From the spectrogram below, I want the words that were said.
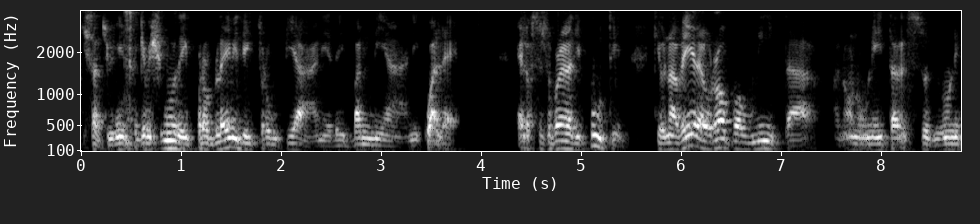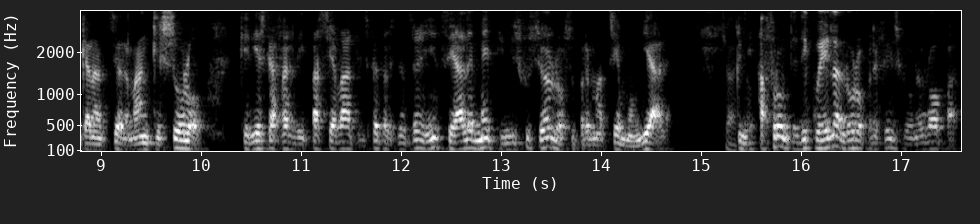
gli Stati Uniti, perché uno dei problemi dei trompiani e dei banniani, qual è? È lo stesso problema di Putin, che una vera Europa unita, ma non unita nel senso di un'unica nazione, ma anche solo che riesca a fare dei passi avanti rispetto alla situazione iniziale, mette in discussione la loro supremazia mondiale. Certo. Quindi a fronte di quella loro preferiscono un'Europa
